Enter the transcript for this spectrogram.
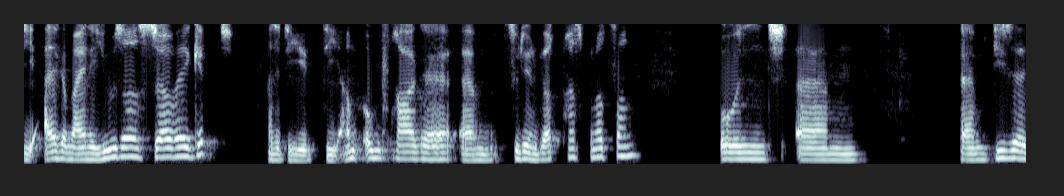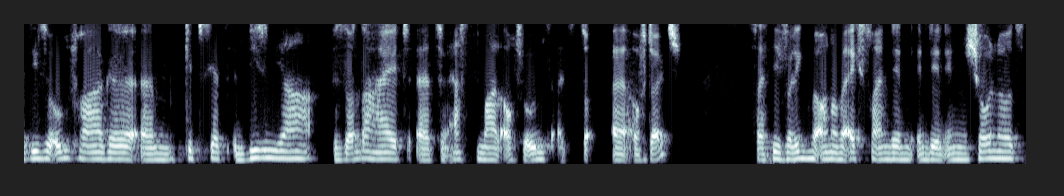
die allgemeine User Survey gibt, also die, die Umfrage ähm, zu den WordPress-Benutzern. Und ähm, ähm, diese, diese Umfrage ähm, gibt es jetzt in diesem Jahr Besonderheit äh, zum ersten Mal auch für uns als äh, auf Deutsch. Das heißt, die verlinken wir auch nochmal extra in den, in den, in den Show Notes,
